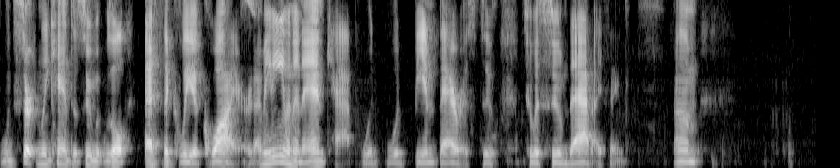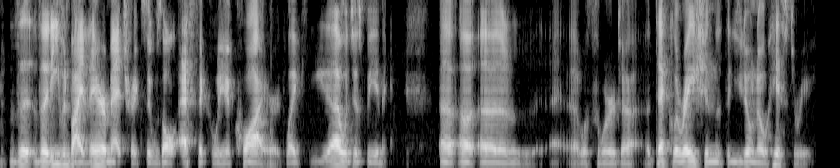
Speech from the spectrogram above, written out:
we certainly can't assume it was all ethically acquired. I mean, even an ANCAP would, would be embarrassed to, to assume that, I think. Um, the, that even by their metrics, it was all ethically acquired. Like, that would just be an, uh, uh, uh, what's the word, a declaration that you don't know history.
